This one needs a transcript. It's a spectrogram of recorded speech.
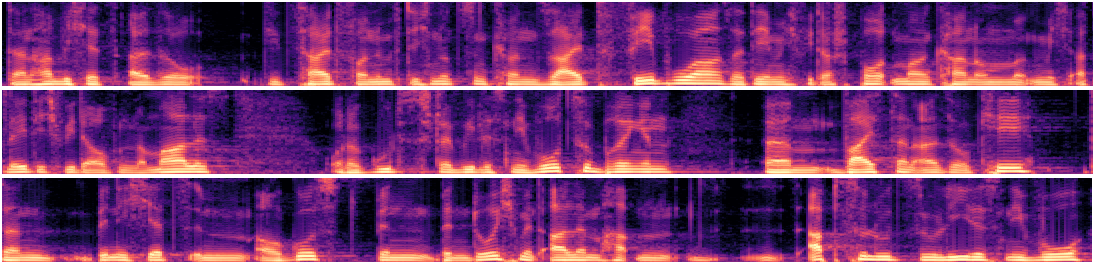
Dann habe ich jetzt also die Zeit vernünftig nutzen können seit Februar, seitdem ich wieder Sport machen kann, um mich athletisch wieder auf ein normales oder gutes, stabiles Niveau zu bringen. Ähm, weiß dann also, okay, dann bin ich jetzt im August, bin, bin durch mit allem, habe ein absolut solides Niveau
